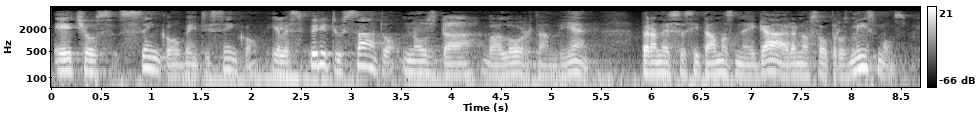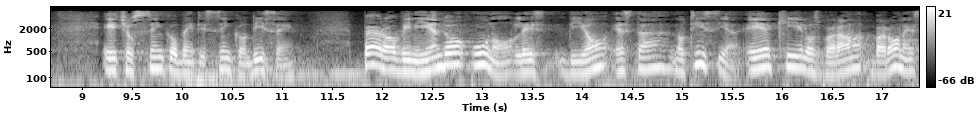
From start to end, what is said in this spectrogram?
Hechos 5, 25. El Espíritu Santo nos da valor también, pero necesitamos negar a nosotros mismos. Hechos 5, 25 dice, pero viniendo uno les dio esta noticia. He aquí los varones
